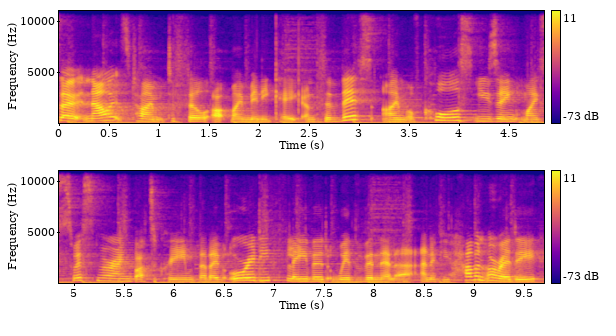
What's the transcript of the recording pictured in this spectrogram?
So now it's time to fill up my mini cake and for this I'm of course using my Swiss meringue buttercream that I've already flavored with vanilla and if you haven't already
